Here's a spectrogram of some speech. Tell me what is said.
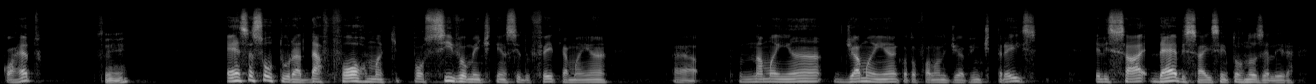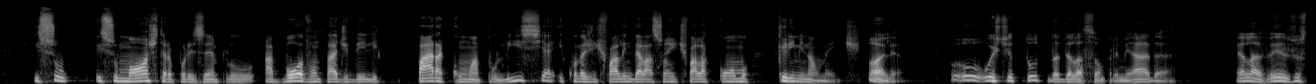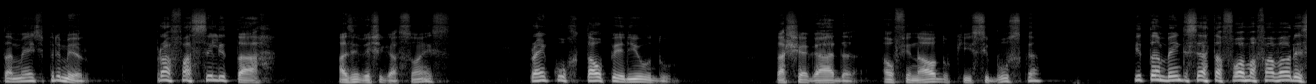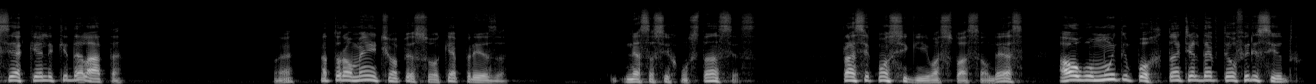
correto? Sim. Essa soltura, da forma que possivelmente tenha sido feita, e amanhã, é, na manhã de amanhã, que eu estou falando, dia 23, ele sai, deve sair sem tornozeleira. Isso, isso mostra, por exemplo, a boa vontade dele para com a polícia e quando a gente fala em delação, a gente fala como criminalmente. Olha, o, o Instituto da Delação Premiada, ela veio justamente, primeiro, para facilitar as investigações, para encurtar o período da chegada ao final do que se busca e também, de certa forma, favorecer aquele que delata. Né? Naturalmente, uma pessoa que é presa nessas circunstâncias, para se conseguir uma situação dessa, algo muito importante ele deve ter oferecido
